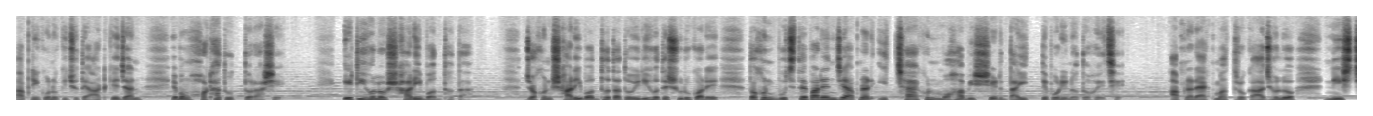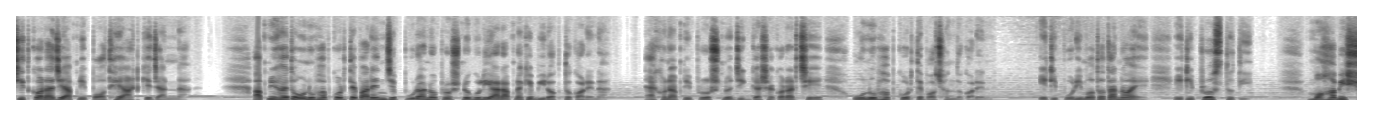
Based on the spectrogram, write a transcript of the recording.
আপনি কোনো কিছুতে আটকে যান এবং হঠাৎ উত্তর আসে। এটি হলো সারিবদ্ধতা। যখন সারিবদ্ধতা তৈরি হতে শুরু করে, তখন বুঝতে পারেন যে আপনার ইচ্ছা এখন মহাবিশ্বের দায়িত্বে পরিণত হয়েছে। আপনার একমাত্র কাজ হল নিশ্চিত করা যে আপনি পথে আটকে যান না। আপনি হয়তো অনুভব করতে পারেন যে পুরানো প্রশ্নগুলি আর আপনাকে বিরক্ত করে না। এখন আপনি প্রশ্ন জিজ্ঞাসা করার চেয়ে অনুভব করতে পছন্দ করেন। এটি পরিমততা নয়, এটি প্রস্তুতি। মহাবিশ্ব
